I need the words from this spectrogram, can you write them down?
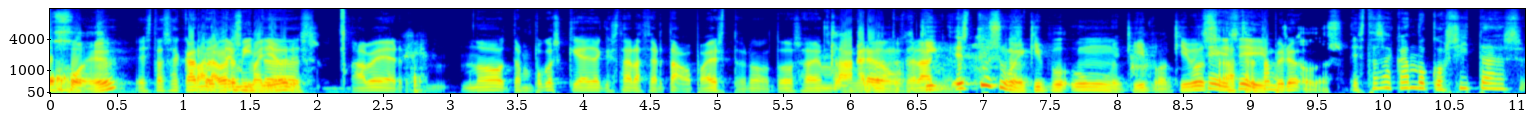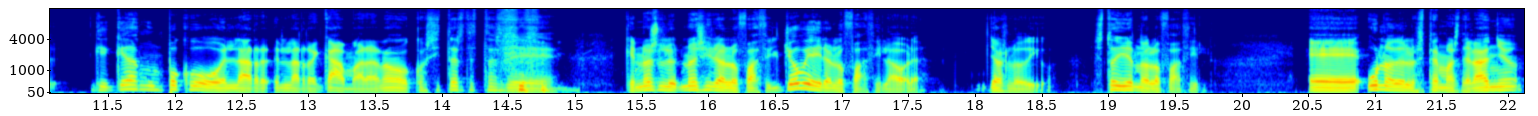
Ojo, ¿eh? Está sacando Palabras temitas- mayores. A ver, no, tampoco es que haya que estar acertado para esto, ¿no? Todos sabemos Claro, del aquí- año. esto es un equipo, un equipo. Aquí Sí, sí, acertamos pero todos. está sacando cositas que quedan un poco en la, en la recámara, ¿no? Cositas de estas de... que no es, no es ir a lo fácil. Yo voy a ir a lo fácil ahora, ya os lo digo. Estoy yendo a lo fácil. Eh, uno de los temas del año,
